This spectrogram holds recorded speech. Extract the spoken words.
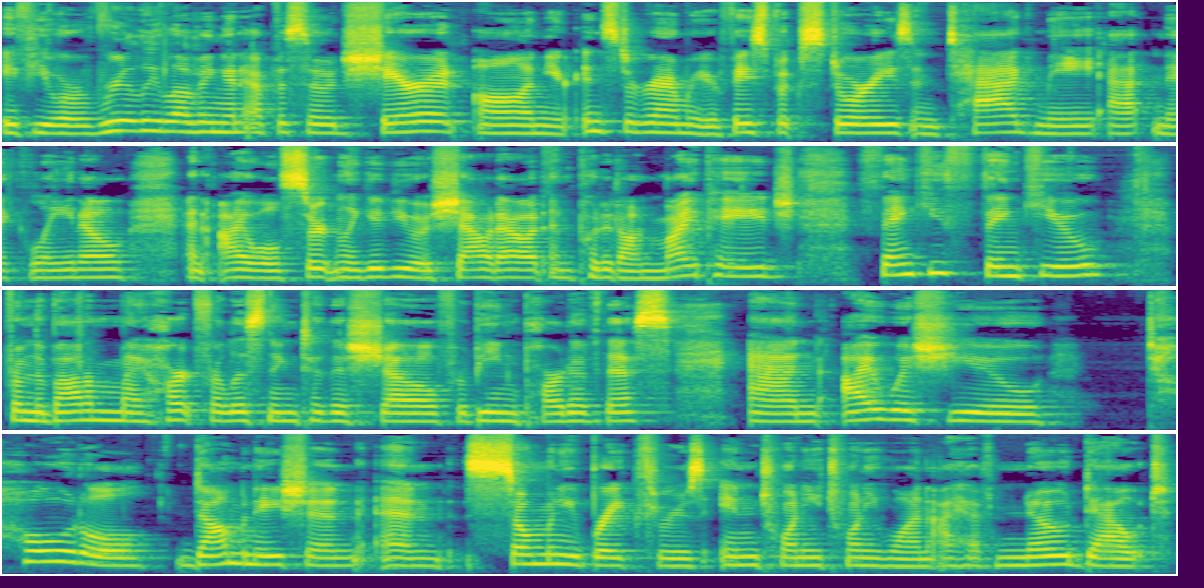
If you are really loving an episode, share it on your Instagram or your Facebook stories and tag me at Nick Lano, and I will certainly give you a shout out and put it on my page. Thank you. Thank you from the bottom of my heart for listening to this show, for being part of this. And I wish you total domination and so many breakthroughs in 2021. I have no doubt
